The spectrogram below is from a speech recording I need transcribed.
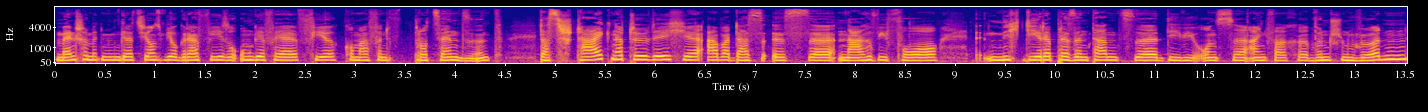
Menschen mit Migrationsbiografie so ungefähr 4,5 Prozent sind. Das steigt natürlich, aber das ist nach wie vor nicht die Repräsentanz, äh, die wir uns äh, einfach äh, wünschen würden.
